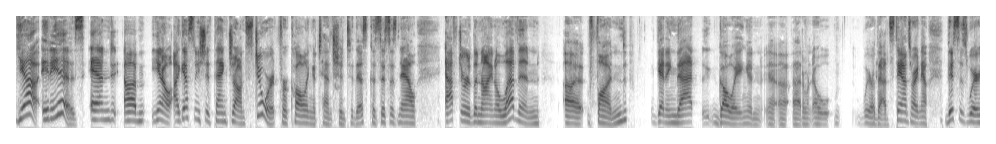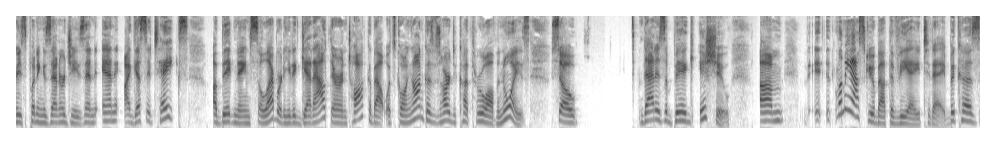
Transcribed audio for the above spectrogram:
Yeah, it is. And, um, you know, I guess we should thank Jon Stewart for calling attention to this because this is now after the 9 11 uh, fund, getting that going. And uh, I don't know where that stands right now. This is where he's putting his energies. And, and I guess it takes a big name celebrity to get out there and talk about what's going on because it's hard to cut through all the noise. So that is a big issue. Um, it, let me ask you about the VA today because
